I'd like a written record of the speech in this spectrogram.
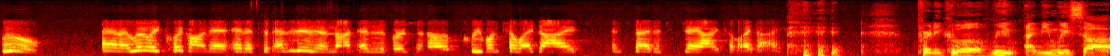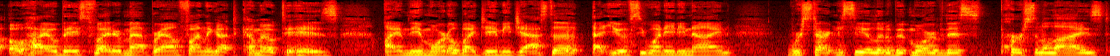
boom. And I literally click on it and it's an edited and non-edited version of Cleveland Till I Die Instead, it's J.I. till I die. Pretty cool. We, I mean, we saw Ohio-based fighter Matt Brown finally got to come out to his "I Am the Immortal" by Jamey Jasta at UFC 189. We're starting to see a little bit more of this personalized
